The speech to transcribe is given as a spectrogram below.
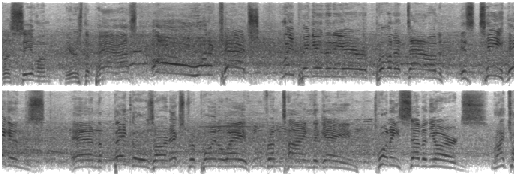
to seal him. Here's the pass. Oh, what a catch! Leaping into the air and pulling it down is Tee Higgins. And the Bengals are an extra point away from tying the game. 27 yards. When I talk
